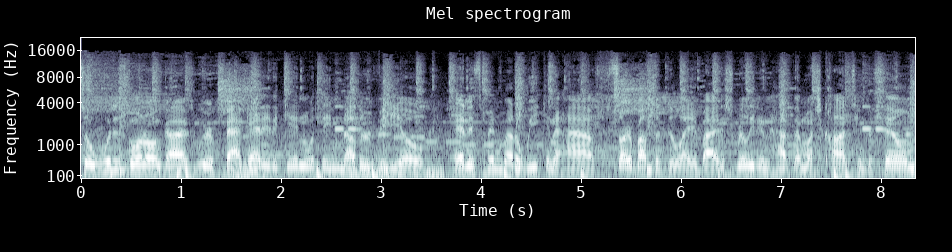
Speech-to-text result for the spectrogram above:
So what is going on guys? We are back at it again with another video and it's been about a week and a half. Sorry about the delay, but I just really didn't have that much content to film.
